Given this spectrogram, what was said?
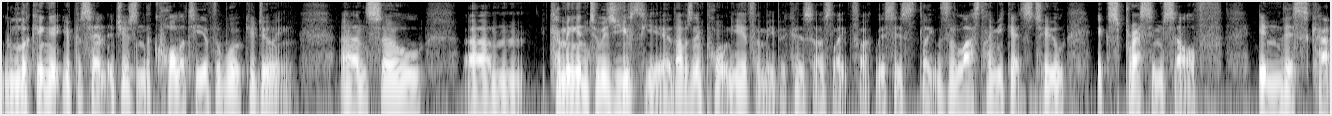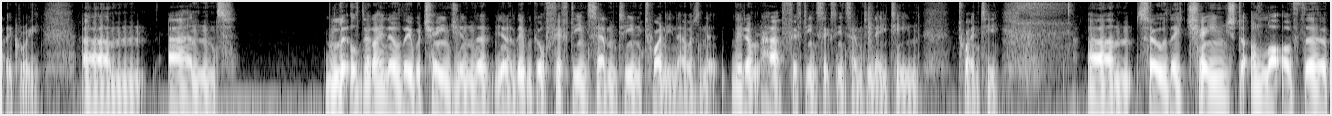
looking at your percentages and the quality of the work you're doing. And so, um, coming into his youth year, that was an important year for me because I was like, fuck, this is like this is the last time he gets to express himself in this category. Um, and little did I know they were changing the, you know, they would go 15, 17, 20 now, isn't it? They don't have 15, 16, 17, 18, 20. Um, so they changed a lot of the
